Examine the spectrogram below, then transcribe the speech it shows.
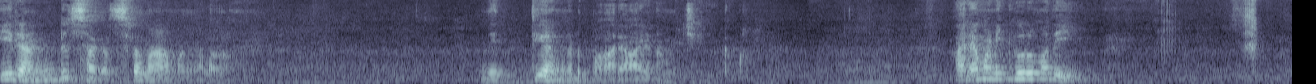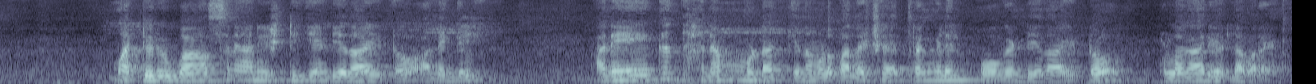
ഈ രണ്ട് സഹസ്രനാമങ്ങൾ നിത്യം അങ്ങോട്ട് പാരായണം ചെയ്യുക. അരമണിക്കൂർ മതി. മറ്റൊരു ഉപാസന അനുഷ്ഠിക്കേണ്ടതായിട്ടോ അല്ലെങ്കിൽ അനേക ധനം മുടക്കി നമ്മൾ പല ക്ഷേത്രങ്ങളിൽ പോകേണ്ടതായിട്ടോ ഉള്ള കാര്യമല്ല പറയണം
